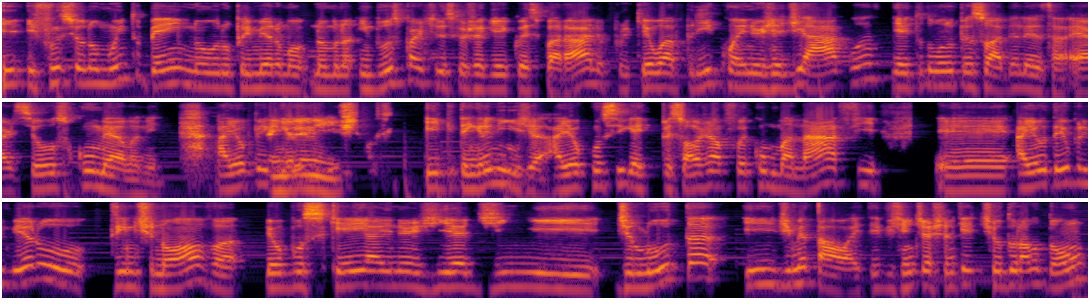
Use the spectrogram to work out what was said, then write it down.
E, e funcionou muito bem no, no primeiro no- em duas partidas que eu joguei com esse baralho, porque eu abri com a energia de água, e aí todo mundo pensou, ah, beleza, é Arceus com Melanie. Aí eu peguei. Tem Greninja. E que tem Greninja. Aí eu consegui. Aí o pessoal já foi com Manaf. É, aí eu dei o primeiro Trinity Nova, eu busquei a energia de, de luta e de metal. Aí teve gente achando que tinha o Duraludon,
